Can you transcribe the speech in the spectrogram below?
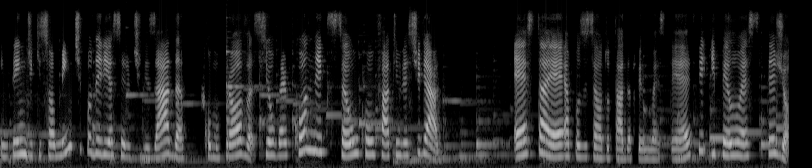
entende que somente poderia ser utilizada como prova se houver conexão com o fato investigado. Esta é a posição adotada pelo STF e pelo STJ.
